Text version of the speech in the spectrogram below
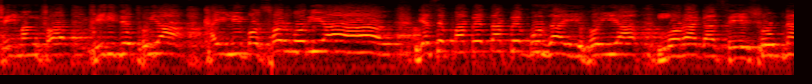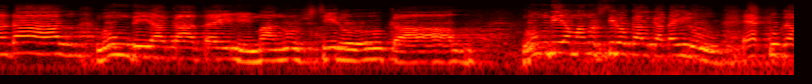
সেই মাংস ফ্রিজে থুইয়া খাইলি বছর বরিয়া গেছে পাপে তাপে বুঝাই হইয়া, মরা গাছে শুকনা ডাল, ঘুম দিয়া কাটাইলি মানুষ চিরকাল। ঘুম দিয়া মানুষ চিরকাল কাটাইলু। এক টুকরা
